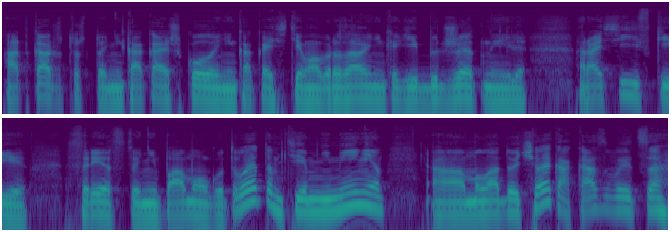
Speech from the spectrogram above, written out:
откажутся, что никакая школа, никакая система образования, никакие бюджетные или российские средства не помогут в этом, тем не менее, э, молодой человек оказывается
